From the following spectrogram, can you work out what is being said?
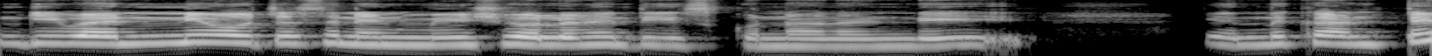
ఇవన్నీ వచ్చేసి నేను మీషోలోనే తీసుకున్నానండి. ఎందుకంటే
